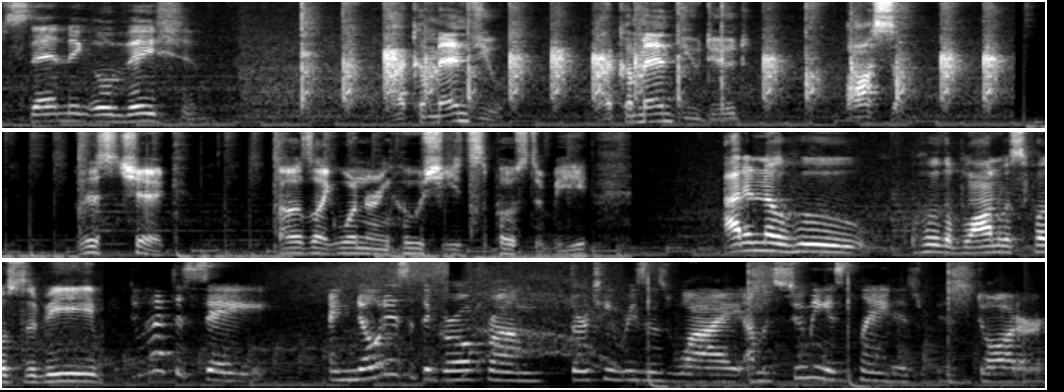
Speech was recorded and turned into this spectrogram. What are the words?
Standing ovation. I commend you. I commend you, dude. Awesome. This chick, I was like wondering who she's supposed to be. I didn't know who who the blonde was supposed to be. I do have to say, I noticed that the girl from 13 Reasons Why, I'm assuming is playing his, his daughter.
